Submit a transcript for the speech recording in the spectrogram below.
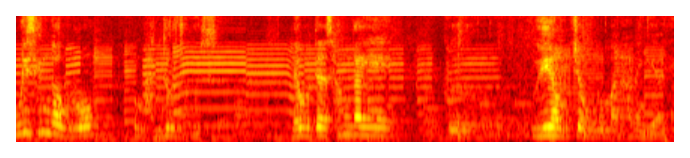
우리 생각으로 또 만들어지고 있어요. 내가 볼 때는 상당히 그 외형적으로만 하는 게 아니고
